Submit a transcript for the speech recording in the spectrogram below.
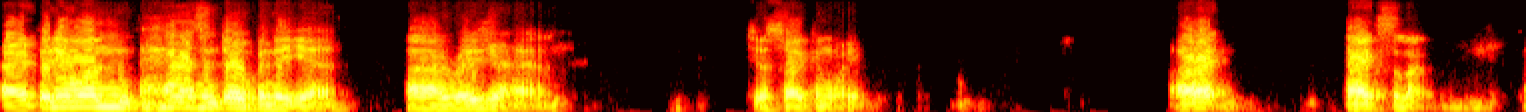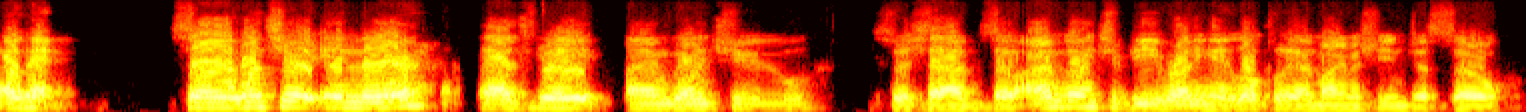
All right, if anyone hasn't opened it yet, uh, raise your hand. Just so I can wait. All right, excellent. Okay, so once you're in there, that's great. I'm going to switch tabs. So I'm going to be running it locally on my machine just so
